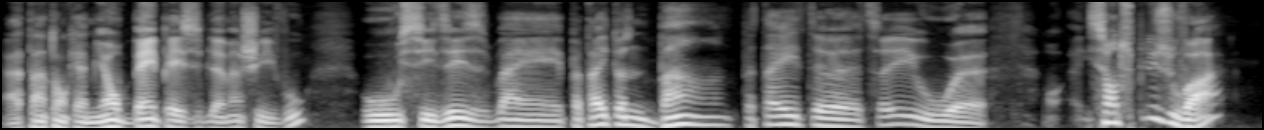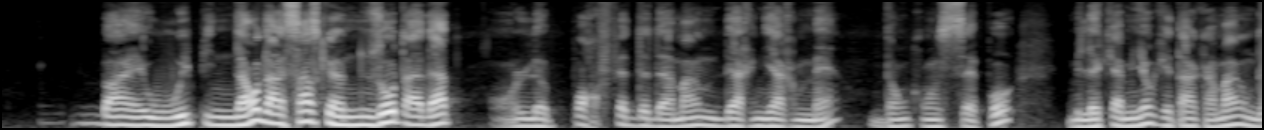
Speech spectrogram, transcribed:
attends ton camion bien paisiblement chez vous? Ou s'ils disent, ben peut-être une banque, peut-être, euh, tu sais, ou... euh, ils sont-ils plus ouverts? Ben oui, puis non, dans le sens que nous autres, à date, on ne l'a pas refait de demande dernièrement, donc on ne sait pas. Mais le camion qui est en commande,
